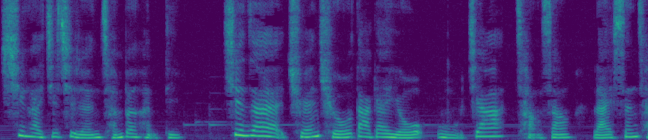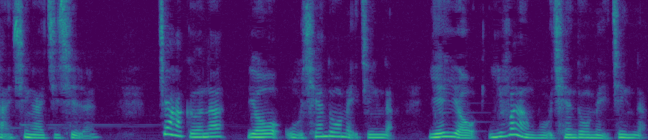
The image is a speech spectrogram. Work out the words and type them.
性爱机器人成本很低，现在全球大概有五家厂商来生产性爱机器人，价格呢有五千多美金的，也有一万五千多美金的，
